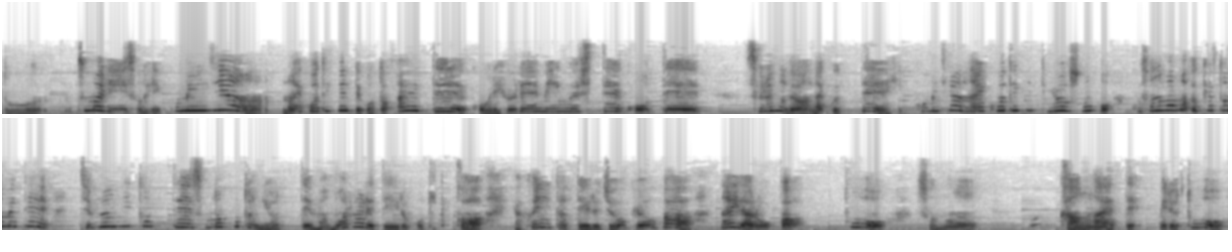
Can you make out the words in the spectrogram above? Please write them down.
とつまりその引っ込み思案内向的ってことをあえてこうリフレーミングして肯定するのではなくって、引っ込み思案内向的っていう要素をそのまま受け止めて、自分にとってそのことによって守られていることとか、役に立っている状況がないだろうかと、その、考えてみると、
